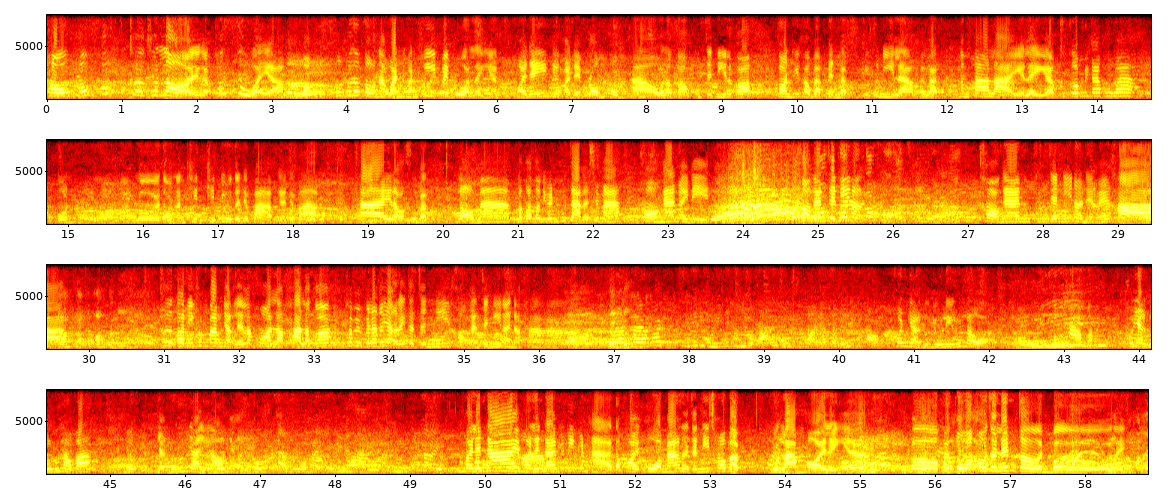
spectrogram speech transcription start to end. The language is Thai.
เขาเขาเขาคือคือ หล่อแบบเขาสวยอะคือบอกคือพูดตรงๆนะวันวันที่ไปบวชอะไรเงี้ยพลอยได้มีโอกาสได้โปรงผมเขาแล้วก็คุณเจนนี่แล้วก็ตอนที่เขาแบบเป็นแบบภิกษุณีแล้วพลอยแบบน้ำตาไหลอะไรเงี้ยคือก็ไม่กล้าพูดว่าโกนหัวหล่อมากเลย ตอนนั้นคิดคิดอยู่แต่เดี๋ยวบาปไงเดี๋ยวบาปใช่แต่ว่าคือแบบหล่อมาก แล้วก็ตอนนี้เป็นผู้จัดแล้วใช่ไหมของานหน่อยดีของานเจนนี่หน่อยของานคุณเจนนี่หน่อยได้ไหมคะอ้อนอ้อนกับอ้อนวันนี้ ค่ะคือตอนนี้คุณมัมอยากเล่นละครแล้วค่ะ แล้วก็ถ้าเป็นไปได้ก็อยากเล่นกับเจนนี่ของงานเจนนี่หน่อยนะคะเป็นแปลว่าซีรีส์ดูนี้นี่คือมีโอกาสใช่ไหมพลอยถ้าเกิดเป็นที่ติดต่อมาคนอยากดูยูริรุ่นเราเหรอต้องถามอะเขาอยากดูรุ่นเราปะยุอยากดูรุ่นใหญ่เหรอคนก็อยากดูในเจดีใหม่ซีรีส์ใหญ่พลอยเล่นได้พลอยเล่นได้ไม่มีปัญหา แต่พลอยกลัวมากเลยเจนนี่ชอบแบบลวนลามพลอยอะไรอย่างเงี้ย เออพลอยกลัวว่าเขาจะเล่นเกินเบอร์คุอะไรณทำอะไร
